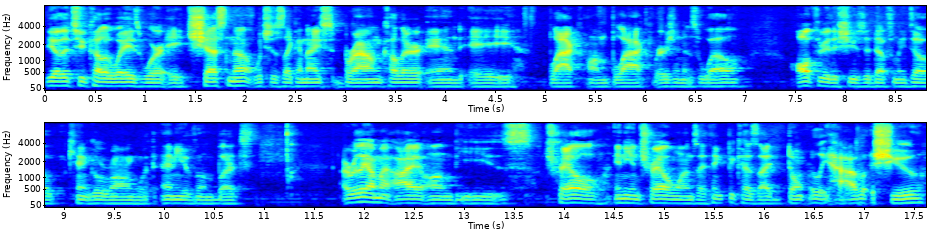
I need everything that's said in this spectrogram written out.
The other two colorways were a chestnut, which is like a nice brown color, and a black on black version as well. All three of the shoes are definitely dope. Can't go wrong with any of them, but I really have my eye on these trail, Indian Trail ones, I think because I don't really have a shoe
